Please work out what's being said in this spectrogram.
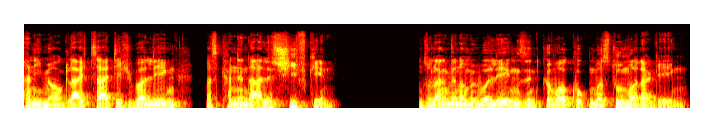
kann ich mir auch gleichzeitig überlegen, was kann denn da alles schiefgehen. Und solange wir noch im Überlegen sind, können wir auch gucken, was tun wir dagegen.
